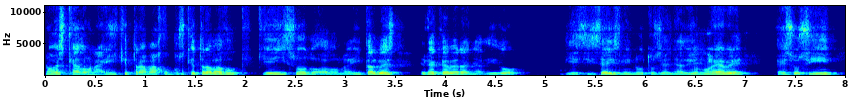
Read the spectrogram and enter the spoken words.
No, es que Adonai, qué trabajo, pues qué trabajo, qué, qué hizo Adonai. Tal vez tenía que haber añadido 16 minutos y añadió 9. Eso sí,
